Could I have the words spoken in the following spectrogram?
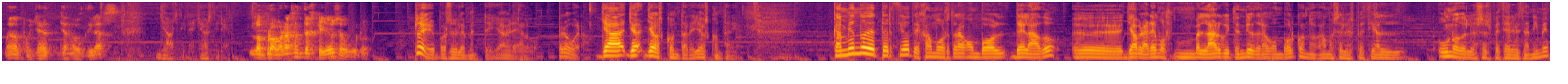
Bueno, pues ya, ya os dirás. Ya os diré, ya os diré. Lo probarás antes que yo, seguro. Sí, posiblemente, ya veré algo. Pero bueno, ya, ya, ya os contaré, ya os contaré. Cambiando de tercio, dejamos Dragon Ball de lado. Eh, ya hablaremos largo y tendido de Dragon Ball cuando hagamos el especial, uno de los especiales de anime.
